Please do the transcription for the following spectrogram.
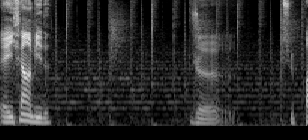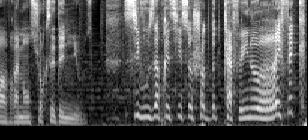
Et il fait un bide. Je suis pas vraiment sûr que c'était une news. Si vous appréciez ce shot de caféine horrifique,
